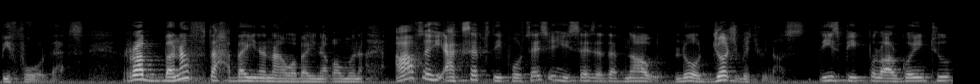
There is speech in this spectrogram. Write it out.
before that. رَبَّنَا افتح بيننا وبين قومنا. After he accepts deportation, he says that now, Lord, judge between us. These people are going to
